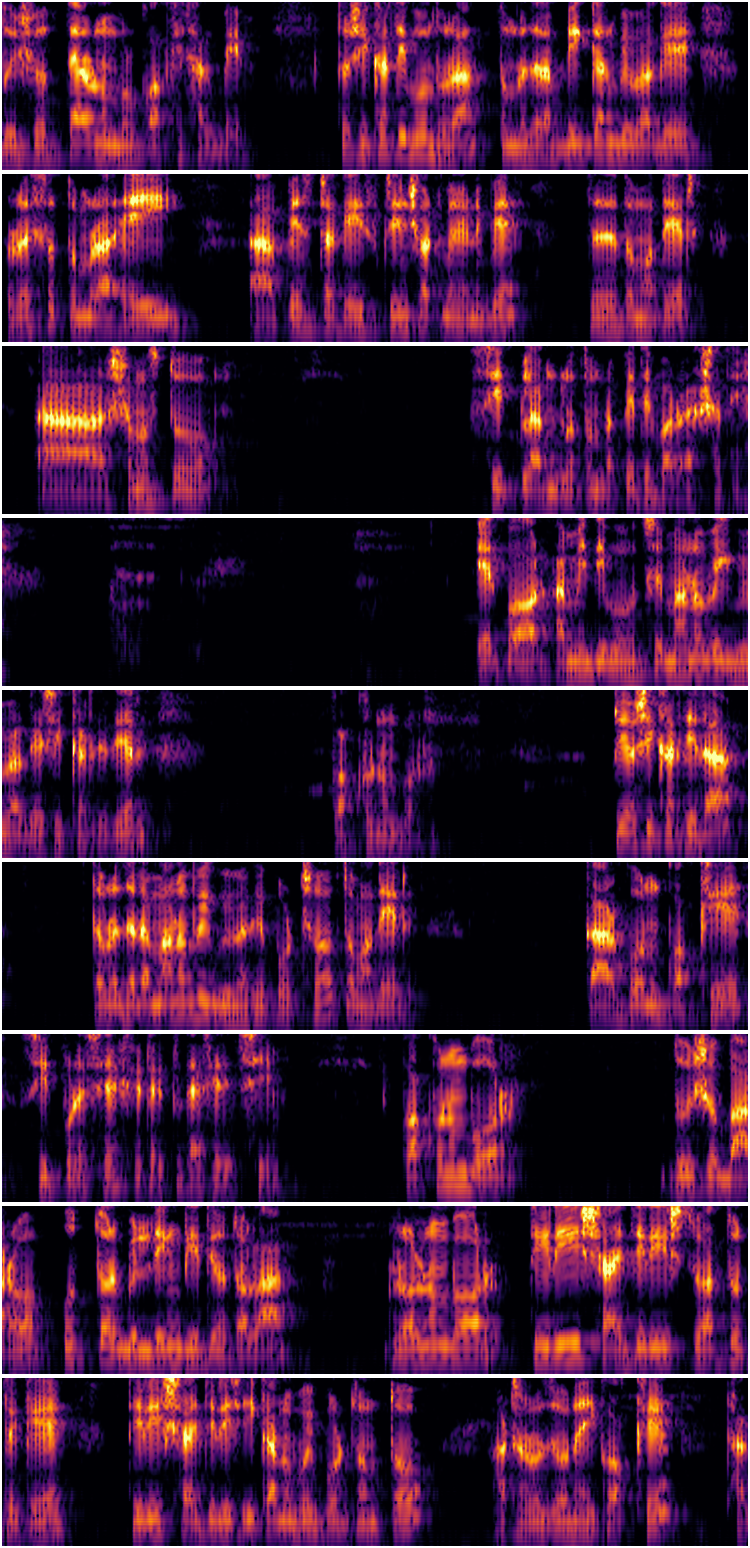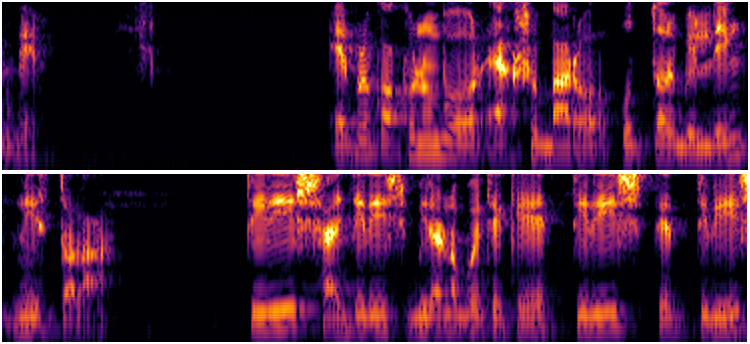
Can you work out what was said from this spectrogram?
দুইশো তেরো নম্বর কক্ষে থাকবে। তো শিক্ষার্থী বন্ধুরা, তোমরা যারা বিজ্ঞান বিভাগে রয়েছো, তোমরা এই পেজটাকে স্ক্রিনশট মেরে নেবে, যাতে তোমাদের সমস্ত সিট প্ল্যানগুলো তোমরা পেতে পারো একসাথে। এরপর আমি দিব হচ্ছে মানবিক বিভাগের শিক্ষার্থীদের কক্ষ নম্বর। প্রিয় শিক্ষার্থীরা তোমরা যারা মানবিক বিভাগে পড়ছো, তোমাদের কার কোন কক্ষে সিট পড়েছে সেটা একটু দেখে দিচ্ছি। কক্ষ নম্বর দুইশো বারো, উত্তর বিল্ডিং, দ্বিতীয় তলা। রোল নম্বর তিরিশ সাঁত্রিশ চুয়াত্তর থেকে তিরিশ সাঁত্রিশ একানব্বই পর্যন্ত আঠারো জন এই কক্ষে থাকবে। এরপর কক্ষ নম্বর একশো বারো, উত্তর বিল্ডিং, নিচতলা। তিরিশ সাঁত্রিশ বিরানব্বই থেকে তিরিশ তেত্রিশ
